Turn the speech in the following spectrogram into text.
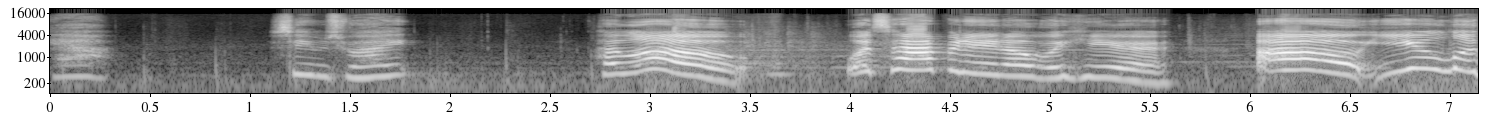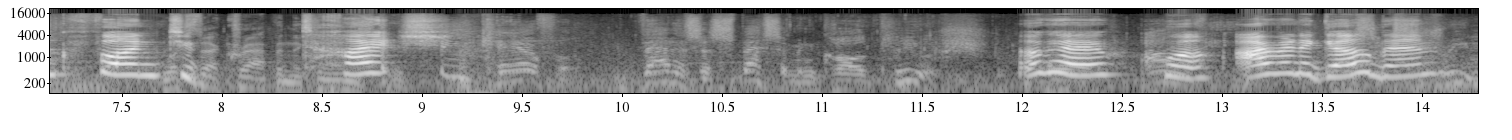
yeah, seems right. Hello, what's happening over here? Oh, you look fun What's to that crap in the touch. Be careful. That is a specimen called Plyushch. Okay, well, I'm gonna go then.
